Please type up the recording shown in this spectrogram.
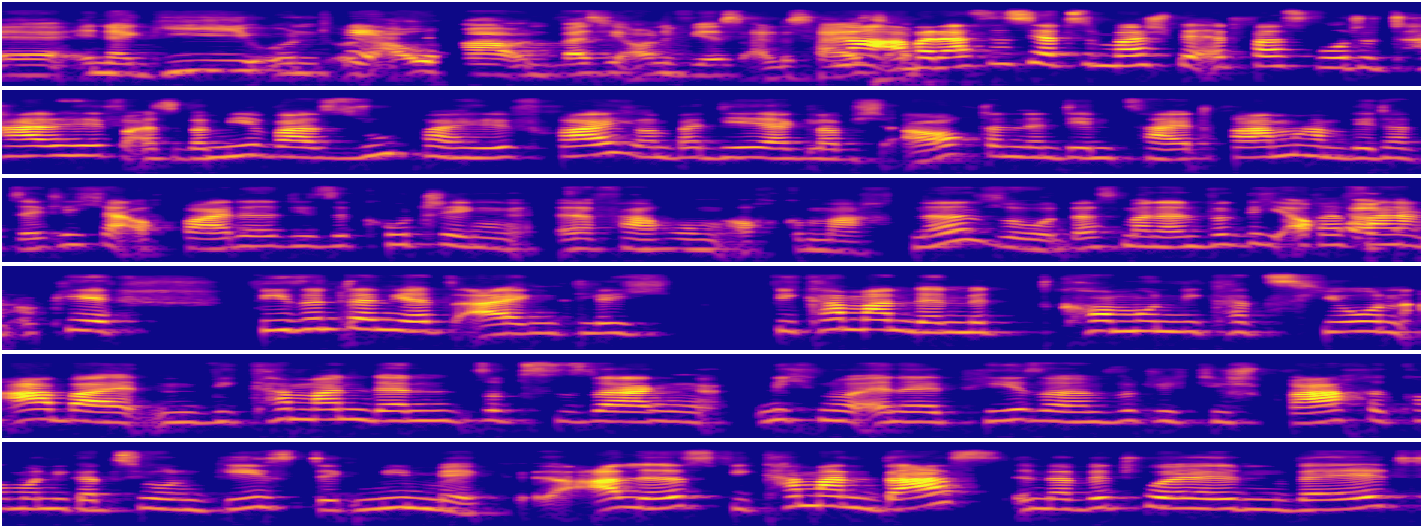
äh, Energie und, und Aura und weiß ich auch nicht, wie es alles heißt. Ja, aber das ist ja zum Beispiel etwas, wo total hilfreich, also bei mir war es super hilfreich und bei dir ja, glaube ich, auch. Dann in dem Zeitrahmen haben wir tatsächlich ja auch beide diese Coaching-Erfahrungen auch gemacht, ne? So, dass man dann wirklich auch erfahren ja. hat, okay, wie sind denn jetzt eigentlich wie kann man denn mit Kommunikation arbeiten? Wie kann man denn sozusagen nicht nur NLP, sondern wirklich die Sprache, Kommunikation, Gestik, Mimik, alles, wie kann man das in der virtuellen Welt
